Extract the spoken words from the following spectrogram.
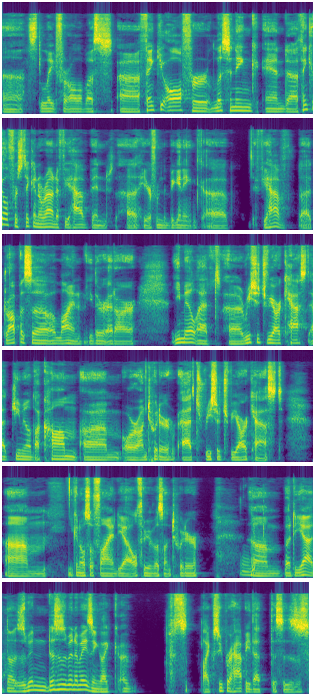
Uh, it's late for all of us. Uh, thank you all for listening, and uh, thank you all for sticking around. If you have been uh, here from the beginning, uh, if you have, uh, drop us a, a, line either at our email at uh, researchvrcast at gmail.com um, or on Twitter at researchvrcast. Um, you can also find, yeah, all three of us on Twitter. Yep. Um, but yeah, no, this has been, this has been amazing. Like, uh, like super happy that this is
